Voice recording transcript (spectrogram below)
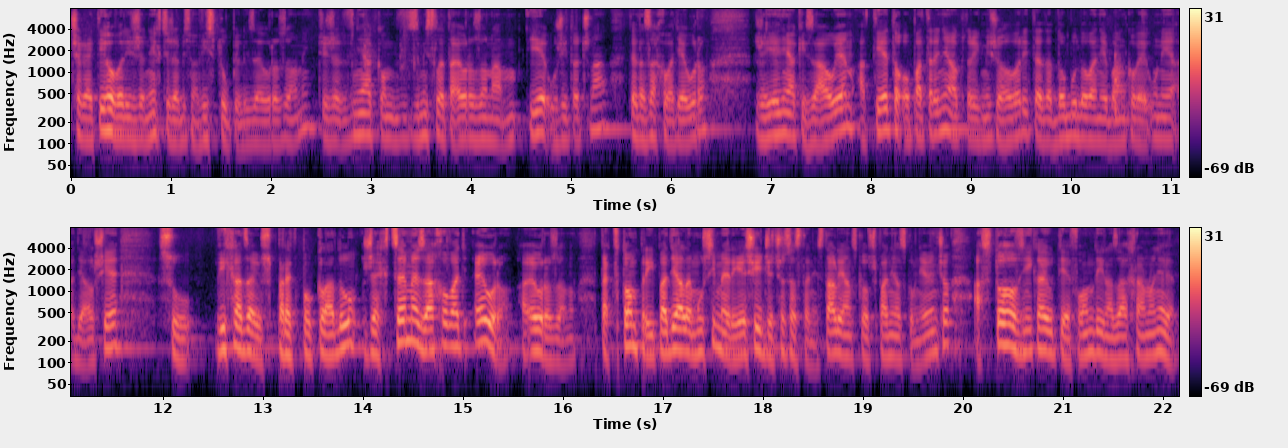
Čak aj ty hovoríš, že nechceš, aby sme vystúpili z eurozóny, čiže v nejakom zmysle tá eurozóna je užitočná, teda zachovať euro, že je nejaký záujem a tieto opatrenia, o ktorých Mišo hovorí, teda dobudovanie bankovej únie a ďalšie, sú, vychádzajú z predpokladu, že chceme zachovať euro a eurozónu. Tak v tom prípade ale musíme riešiť, že čo sa stane s Talianskou, Španielskom, neviem čo, a z toho vznikajú tie fondy na záchranu, neviem.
